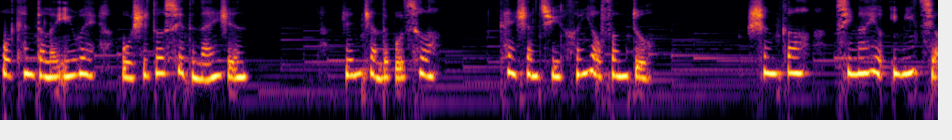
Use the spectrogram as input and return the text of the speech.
我看到了一位五十多岁的男人，人长得不错，看上去很有风度，身高起码有一米九。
